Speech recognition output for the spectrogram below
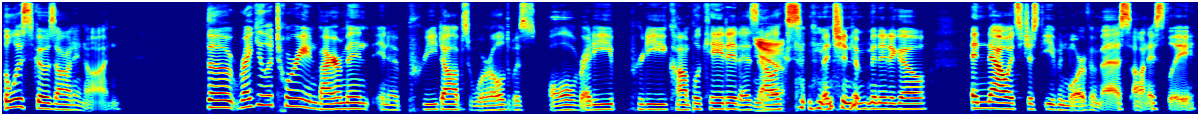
The list goes on and on. The regulatory environment in a pre Dobbs world was already pretty complicated, as yeah. Alex mentioned a minute ago. And now it's just even more of a mess, honestly.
